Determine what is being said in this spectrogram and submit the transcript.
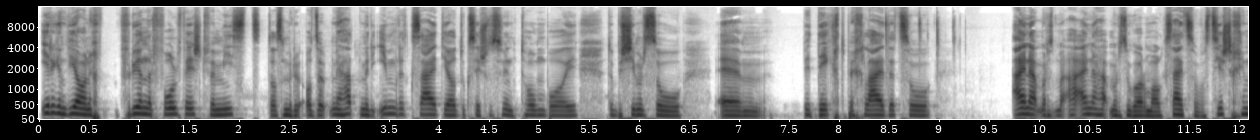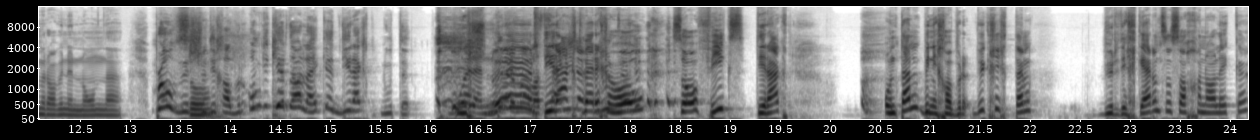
irgendwie habe ich früher voll fest vermisst, dass man, also man hat mir immer gesagt, ja, du siehst aus wie ein Tomboy, du bist immer so ähm, bedeckt, bekleidet, so. Einer hat, mir, einer hat mir sogar mal gesagt, so, was ziehst du dich immer an wie eine Nonne? Bro, würdest So. du dich aber umgekehrt anlegen? Direkt was direkt wäre ich ein Ho, so fix, direkt. Und dann bin ich aber wirklich, dann würde ich gerne so Sachen anlegen.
